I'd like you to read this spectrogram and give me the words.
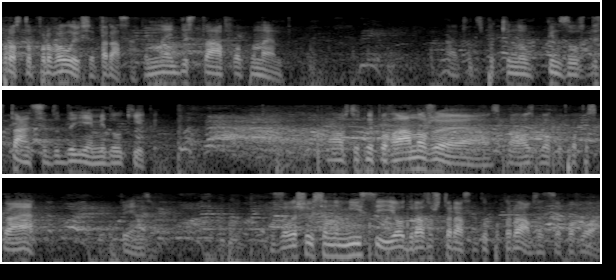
просто провалився Тарасенко. Не дістав опонент. А тут спокійно Пінзов з дистанції додає мідлкіки. А ось тут непогано вже справа з боку пропускає Пінзов. Залишився на місці і одразу ж Тарасенко покарав за це Павла.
